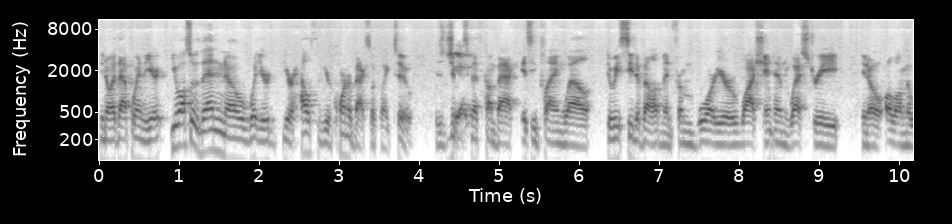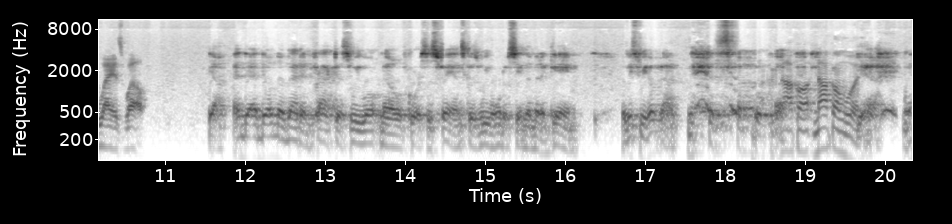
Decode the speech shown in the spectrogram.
you know, at that point in the year, you also then know what your your health of your cornerbacks look like too. Is Jimmy yeah. Smith come back? Is he playing well? Do we see development from Warrior, Washington, Westry, you know, along the way as well? Yeah, and, and they'll know that in practice. We won't know, of course, as fans because we won't have seen them in a game. At least we hope not. so, knock, on, knock on wood. Yeah.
